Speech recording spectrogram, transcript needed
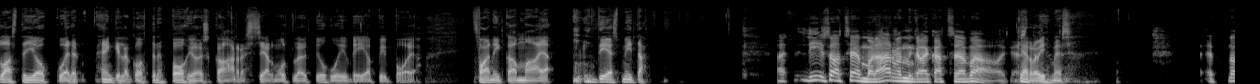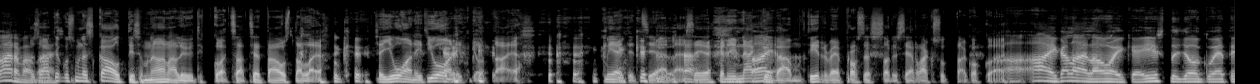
lasten joukkueiden henkilökohtainen pohjoiskaarre siellä, mutta löytyy huivia ja pipoja, fanikamaa ja ties mitä – niin sä oot semmoinen. Arva, minkälainen katsoja mä oon oikeasti. Kerro ihmeessä. Et, no arvaa no, Sä oot joku semmoinen scoutti, semmoinen analyytikko, että sä oot siellä taustalla ja se juonit, juonit jotain ja mietit siellä. Ja se ei ehkä niin näkyvää, Ai, mutta hirveä prosessori siellä raksuttaa koko ajan. A- aika lailla oikein. Istu jonkun eti,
